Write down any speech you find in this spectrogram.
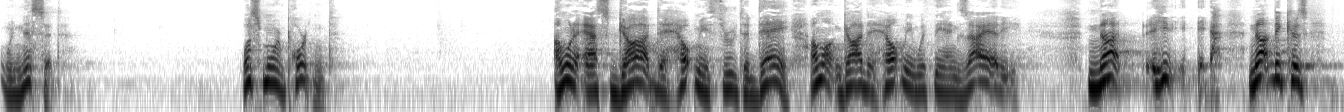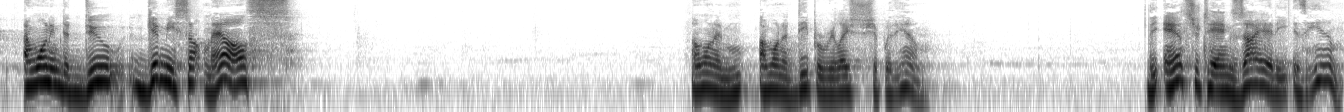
We miss it. What's more important? I want to ask God to help me through today. I want God to help me with the anxiety. Not, he, not because I want Him to do, give me something else. I want, want a deeper relationship with Him. The answer to anxiety is Him.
